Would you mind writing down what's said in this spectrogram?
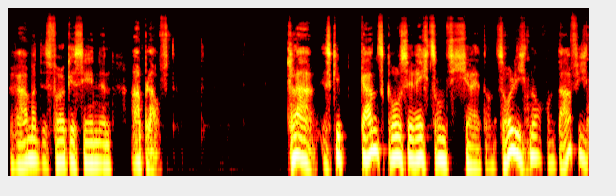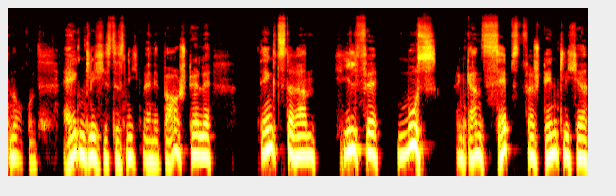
Rahmen des Vorgesehenen abläuft. Klar, es gibt ganz große Rechtsunsicherheit und soll ich noch und darf ich noch und eigentlich ist das nicht meine Baustelle. Denkt daran, Hilfe muss ein ganz selbstverständlicher,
